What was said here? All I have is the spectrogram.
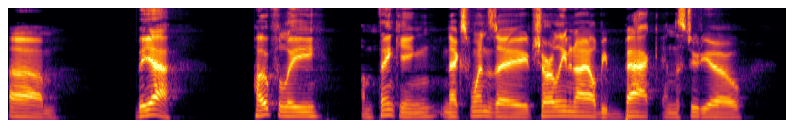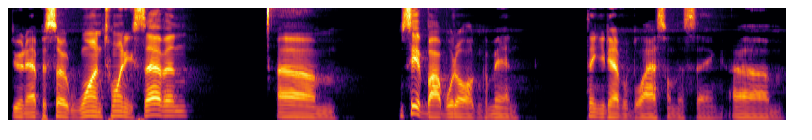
Um, but yeah, hopefully, I'm thinking next Wednesday, Charlene and I will be back in the studio doing episode 127. Um, let's see if Bob Woodall can come in. I think he'd have a blast on this thing. Um,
